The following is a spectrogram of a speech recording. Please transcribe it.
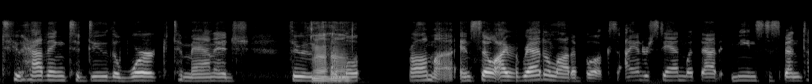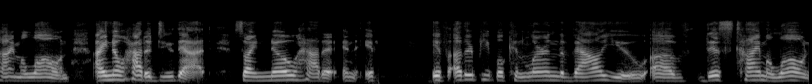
to having to do the work to manage through uh-huh. the trauma. And so i read a lot of books. I understand what that means to spend time alone. I know how to do that. So i know how to and if if other people can learn the value of this time alone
